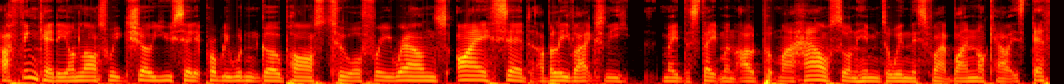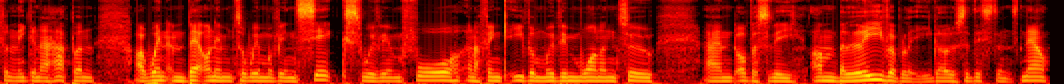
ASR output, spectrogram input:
I think, Eddie, on last week's show, you said it probably wouldn't go past two or three rounds. I said, I believe I actually made the statement I would put my house on him to win this fight by knockout. It's definitely going to happen. I went and bet on him to win within six, within four, and I think even within one and two. And obviously, unbelievably, he goes the distance. Now,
